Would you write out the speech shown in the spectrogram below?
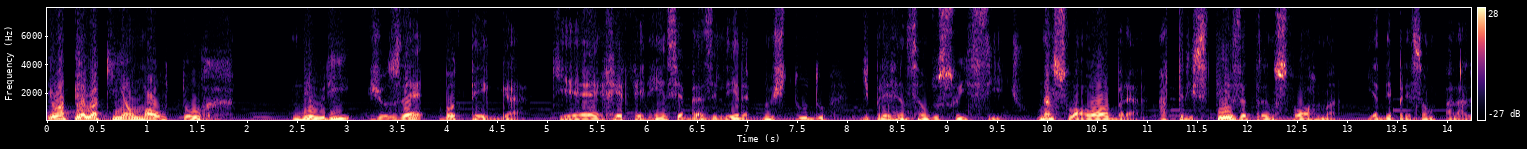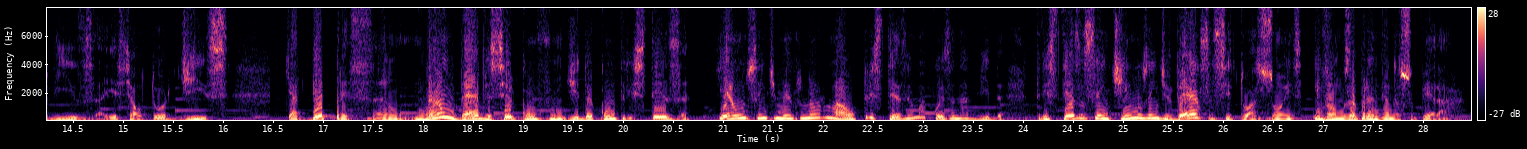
Eu apelo aqui a um autor, Neuri José Botega, que é referência brasileira no estudo de prevenção do suicídio. Na sua obra, A Tristeza Transforma e a Depressão Paralisa, esse autor diz que a depressão não deve ser confundida com tristeza que é um sentimento normal. Tristeza é uma coisa na vida. Tristeza sentimos em diversas situações e vamos aprendendo a superar.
